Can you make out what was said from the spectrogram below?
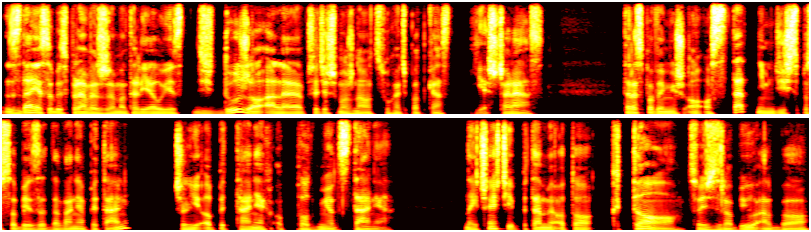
Zdaję sobie sprawę, że materiału jest dziś dużo, ale przecież można odsłuchać podcast jeszcze raz. Teraz powiem już o ostatnim dziś sposobie zadawania pytań, czyli o pytaniach o podmiot zdania. Najczęściej pytamy o to, kto coś zrobił albo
